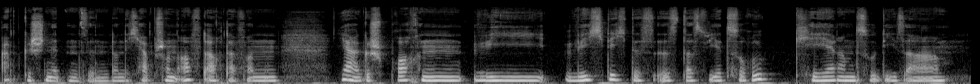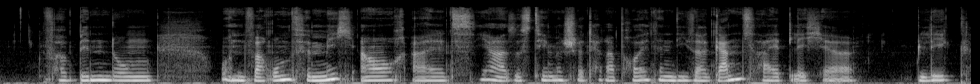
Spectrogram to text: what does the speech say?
abgeschnitten sind. Und ich habe schon oft auch davon ja gesprochen, wie wichtig das ist, dass wir zurück zurückkehren zu dieser Verbindung und warum für mich auch als ja, systemische Therapeutin dieser ganzheitliche Blick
